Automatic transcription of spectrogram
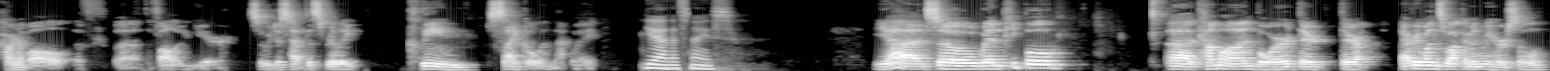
Carnival of uh, the following year. So we just have this really clean cycle in that way. Yeah, that's nice. Yeah, and so when people uh, come on board, they're they're everyone's welcome in rehearsal,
